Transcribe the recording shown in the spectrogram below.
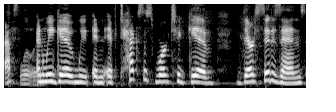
Absolutely. And we give we and if Texas were to give their citizens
